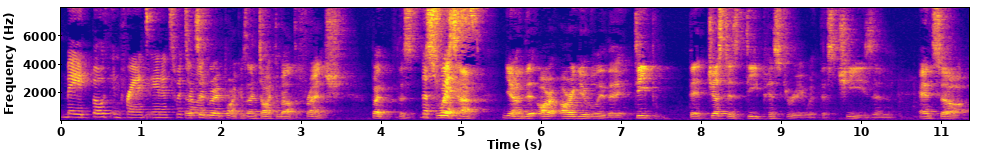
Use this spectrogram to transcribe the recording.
made both in France and in Switzerland. That's a great point because I talked about the French, but the, the, The Swiss, Swiss. have, you know, the, are arguably the deep, the just as deep history with this cheese, and and so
